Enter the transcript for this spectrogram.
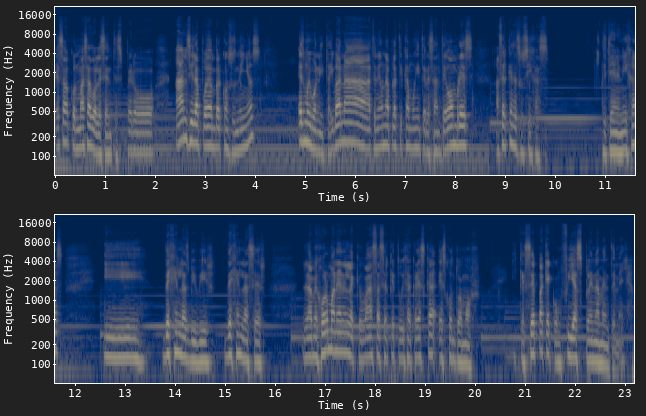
esa con más adolescentes, pero Anne sí la pueden ver con sus niños. Es muy bonita y van a tener una plática muy interesante. Hombres, acérquense a sus hijas, si tienen hijas, y déjenlas vivir, déjenlas ser. La mejor manera en la que vas a hacer que tu hija crezca es con tu amor y que sepa que confías plenamente en ella.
